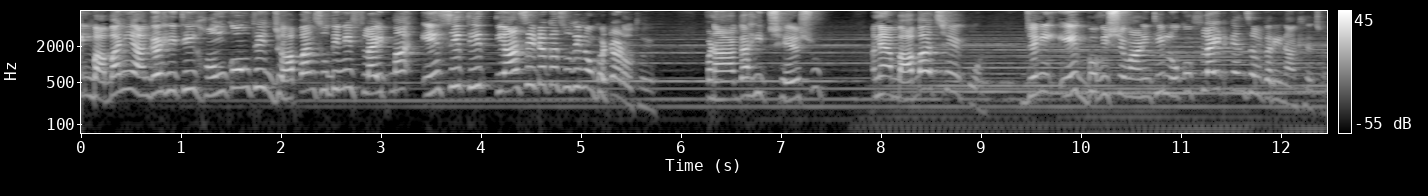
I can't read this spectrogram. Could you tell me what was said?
એક બાબાની આગાહીથી હોંગકોંગથી જાપાન સુધીની ફ્લાઇટમાં એસી થી ત્યાસી ટકા સુધીનો ઘટાડો થયો. પણ આ આગાહી છે શું? અને આ બાબા છે કોણ? જેની એક ભવિષ્યવાણીથી લોકો ફ્લાઇટ કેન્સલ કરી નાખે છે.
